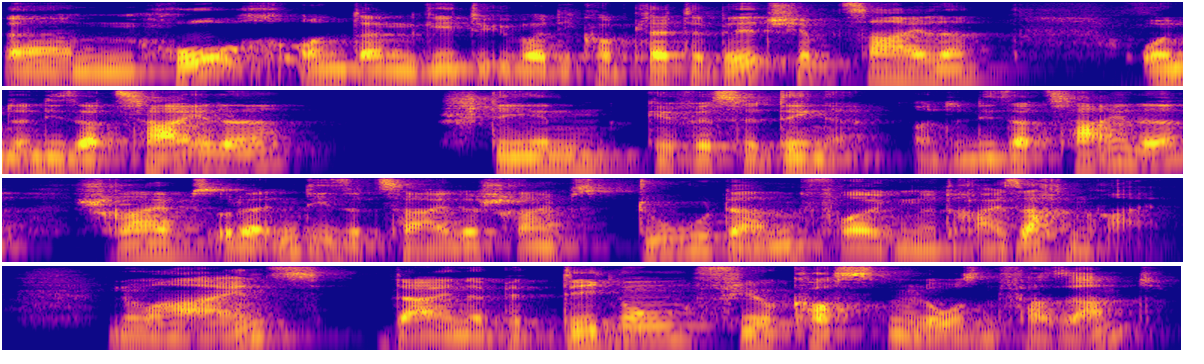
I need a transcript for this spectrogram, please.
ähm, hoch und dann geht die über die komplette Bildschirmzeile. Und in dieser Zeile stehen gewisse Dinge. Und in dieser Zeile schreibst oder in diese Zeile schreibst du dann folgende drei Sachen rein. Nummer eins, deine Bedingung für kostenlosen Versand.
